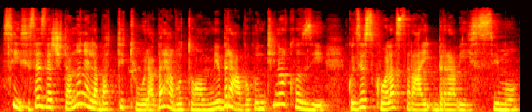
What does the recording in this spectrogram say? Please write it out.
Sì, si sta esercitando nella battitura. Bravo Tommy, bravo, continua così. Così a scuola sarai bravissimo.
